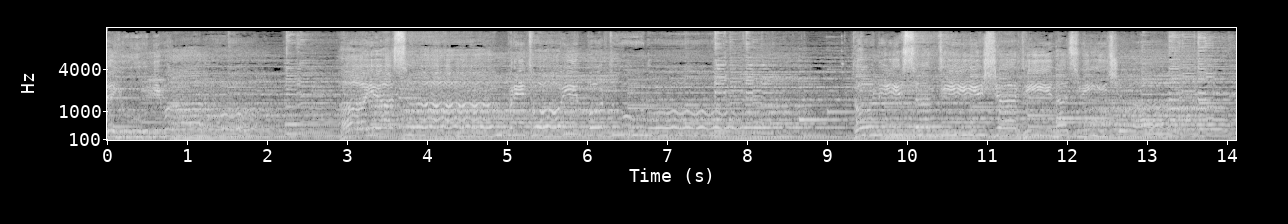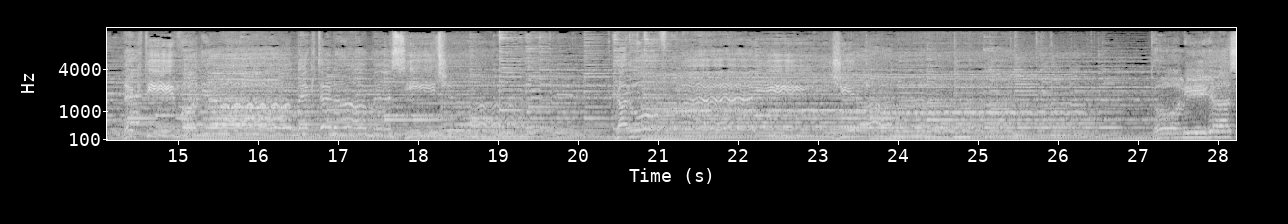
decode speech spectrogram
se ljubivalo A ja sam pri tvojim portunom To nisam ti žardina cvića Nek ti volja, nek te na sića Garofole To ni ja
